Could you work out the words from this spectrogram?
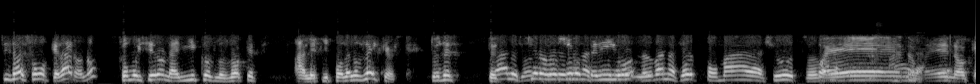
sí sabes cómo quedaron, ¿no? Cómo hicieron añicos los Rockets al equipo de los Lakers. Entonces, pues, ah, los quiero ver, solo te digo, los van a hacer pomada, shoots. Bueno, bueno, ok.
